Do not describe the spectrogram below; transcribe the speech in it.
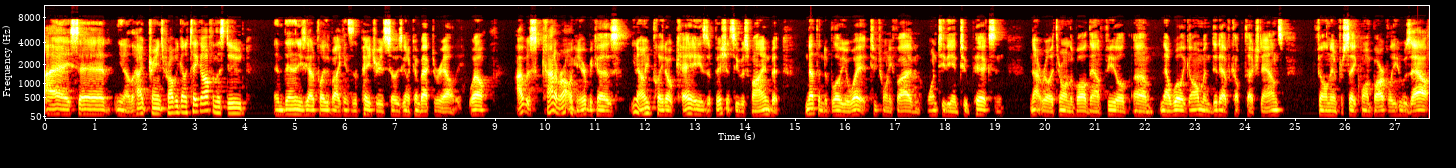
I said, you know, the hype train's probably going to take off on this dude, and then he's got to play the Vikings and the Patriots, so he's going to come back to reality. Well, I was kind of wrong here because, you know, he played okay. His efficiency was fine, but nothing to blow you away at 225 and one TD and two picks. And not really throwing the ball downfield. Um, now, Willie Gallman did have a couple touchdowns, filling in for Saquon Barkley, who was out.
